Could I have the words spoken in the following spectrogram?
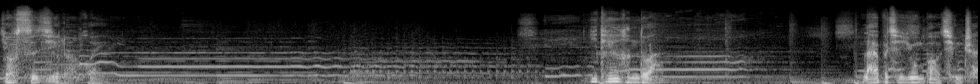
又四季轮回，一天很短，来不及拥抱清晨。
